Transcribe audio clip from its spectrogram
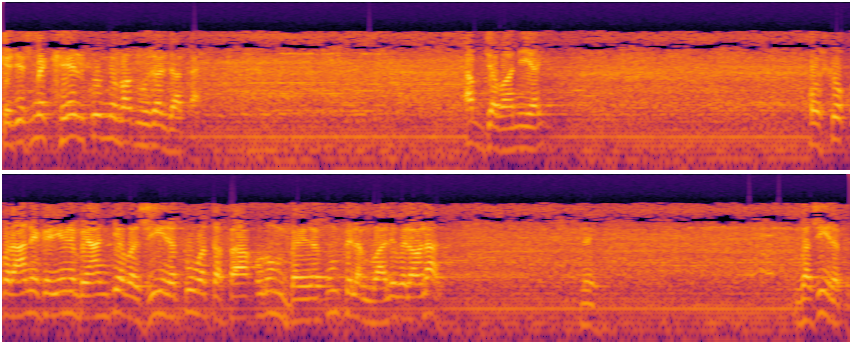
کہ جس میں کھیل کود میں وقت گزر جاتا ہے۔ اب جوانی آئی۔ اس کو قرآن کریم نے بیان کیا وزینتوں و تفاخرم بینکم فلم والے والا نہیں۔ وزینت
